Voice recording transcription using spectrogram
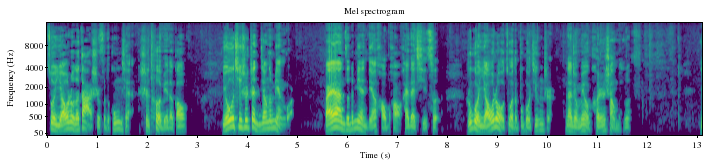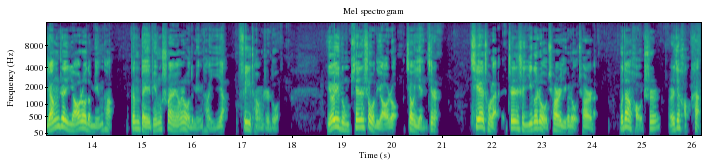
做肴肉的大师傅的工钱是特别的高，尤其是镇江的面馆，白案子的面点好不好还在其次，如果肴肉做的不够精致，那就没有客人上门了。杨镇肴肉的名堂跟北平涮羊肉的名堂一样，非常之多。有一种偏瘦的肴肉叫眼镜儿切出来真是一个肉圈一个肉圈的，不但好吃，而且好看。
